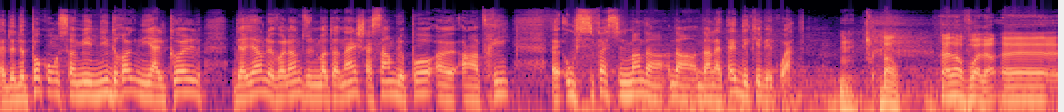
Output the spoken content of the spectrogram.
euh, de ne pas consommer ni drogue ni alcool derrière le volant d'une motoneige, ça semble pas entrer aussi facilement dans, dans, dans la tête des Québécois. Alors voilà, euh,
